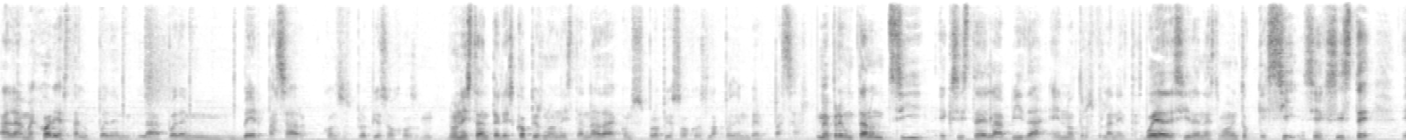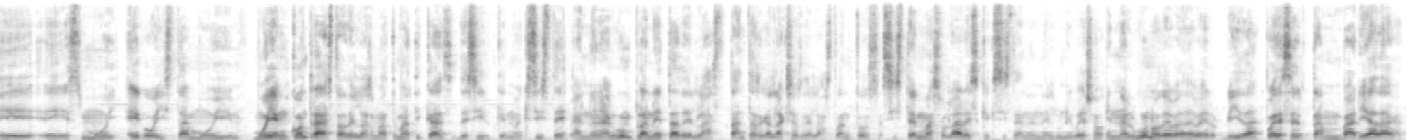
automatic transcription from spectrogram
a lo mejor y hasta lo pueden, la pueden ver pasar con sus propios ojos. No necesitan telescopios, no necesitan nada, con sus propios ojos la pueden ver pasar. Me preguntaron si existe la vida en otros planetas. Voy a decir en este momento que sí, sí existe. Eh, es muy egoísta, muy, muy en contra hasta de las matemáticas decir que no existe en algún planeta de las tantas galaxias, de los tantos sistemas solares que existen en el universo. En alguno debe de haber vida. Puede ser tan variada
